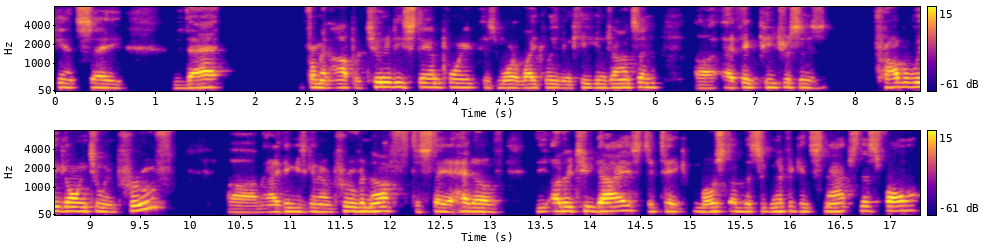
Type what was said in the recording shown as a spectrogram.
can't say that from an opportunity standpoint is more likely than Keagan Johnson. Uh, I think Petras is probably going to improve. Um, and I think he's going to improve enough to stay ahead of the other two guys to take most of the significant snaps this fall.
